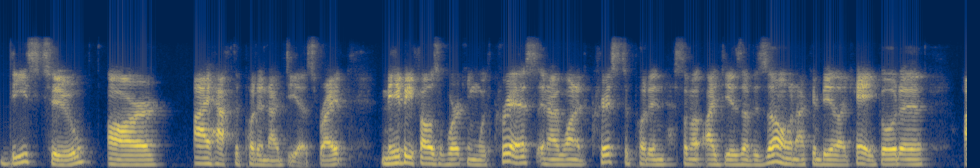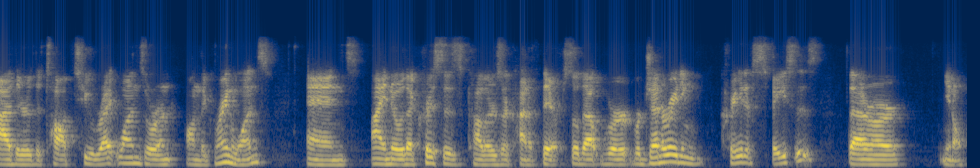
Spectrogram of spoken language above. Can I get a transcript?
these two are I have to put in ideas, right? Maybe if I was working with Chris and I wanted Chris to put in some ideas of his own, I can be like, hey, go to either the top two right ones or on, on the green ones. And I know that Chris's colors are kind of there so that we're, we're generating creative spaces that are you know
